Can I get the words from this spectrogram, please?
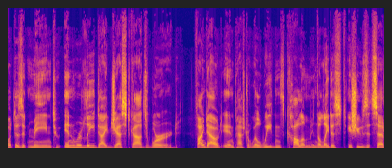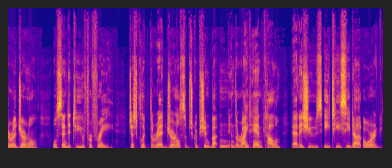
What does it mean to inwardly digest God's Word? Find out in Pastor Will Weedon's column in the latest Issues Etc. journal. We'll send it to you for free. Just click the red journal subscription button in the right hand column at issuesetc.org.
